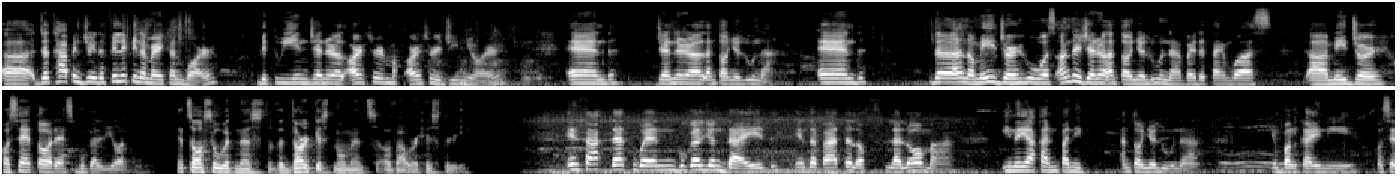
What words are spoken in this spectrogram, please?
Uh, that happened during the Philippine-American War between General Arthur MacArthur Jr. and General Antonio Luna. And the ano, major who was under General Antonio Luna by the time was uh, Major Jose Torres Bugallon. It's also witnessed the darkest moments of our history. In fact, that when Bugalyon died in the Battle of La Loma, inayakan pa ni Antonio Luna yung bangkay ni Jose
